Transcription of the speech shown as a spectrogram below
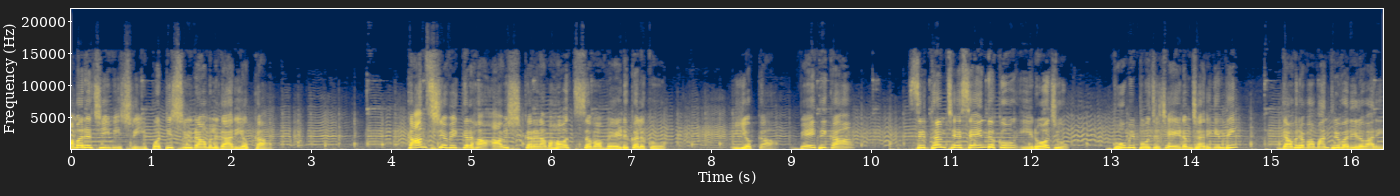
అమరజీవి శ్రీ పొట్టి శ్రీరాములు గారి యొక్క కాంస్య విగ్రహ ఆవిష్కరణ మహోత్సవ వేడుకలకు ఈ యొక్క వేదిక సిద్ధం చేసేందుకు ఈరోజు భూమి పూజ చేయడం జరిగింది. గౌరవ మంత్రివర్యుల వారి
